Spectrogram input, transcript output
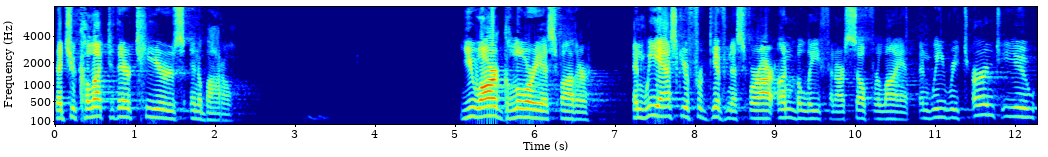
that you collect their tears in a bottle. You are glorious, Father, and we ask your forgiveness for our unbelief and our self reliance. And we return to you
